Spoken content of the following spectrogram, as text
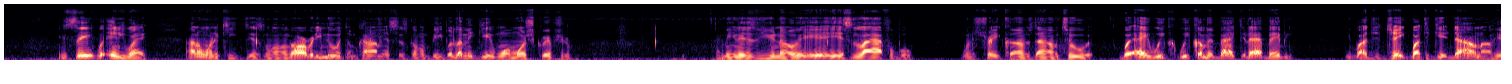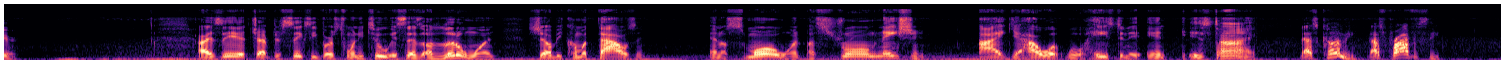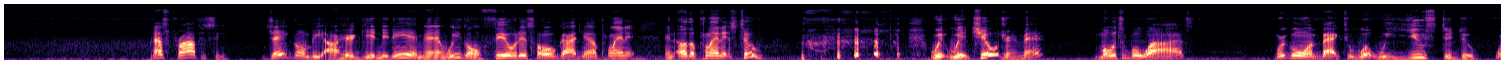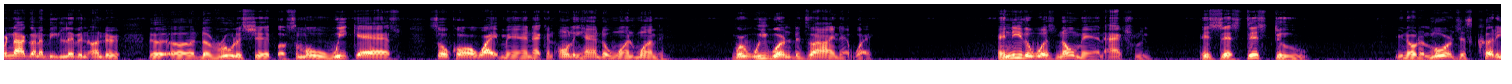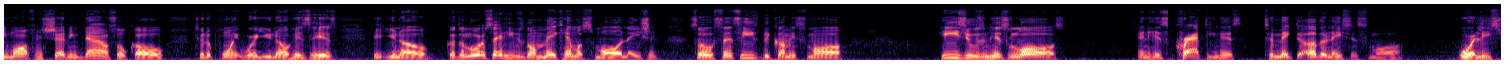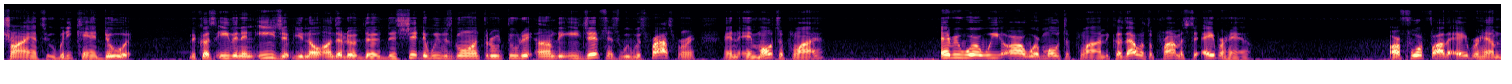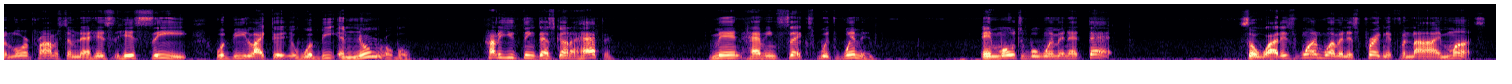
You see. Well, anyway, I don't want to keep this long. I already knew what them comments is gonna be, but let me get one more scripture. I mean, it's you know, it, it's laughable when the straight comes down to it. But hey, we we coming back to that, baby. You about to Jake about to get down out here. Isaiah chapter 60, verse 22, it says, A little one shall become a thousand, and a small one a strong nation. I, Yahweh, will hasten it in his time. That's coming. That's prophecy. That's prophecy. Jake gonna be out here getting it in, man. We gonna fill this whole goddamn planet and other planets too. with, with children, man. Multiple wives, we're going back to what we used to do. We're not to be living under the uh, the rulership of some old weak ass so-called white man that can only handle one woman. We're, we weren't designed that way, and neither was no man actually. It's just this dude. You know, the Lord just cut him off and shut him down so cold to the point where you know his his, you know because the Lord said He was going to make him a small nation. So since he's becoming small, he's using his laws and his craftiness to make the other nations small, or at least trying to, but he can't do it. Because even in Egypt, you know, under the, the, the shit that we was going through through the um the Egyptians, we was prospering and, and multiplying. Everywhere we are, we're multiplying because that was a promise to Abraham. Our forefather Abraham, the Lord promised him that his his seed would be like the would be innumerable. How do you think that's gonna happen? Men having sex with women, and multiple women at that. So while this one woman is pregnant for nine months,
